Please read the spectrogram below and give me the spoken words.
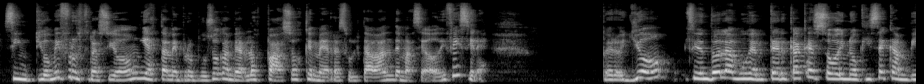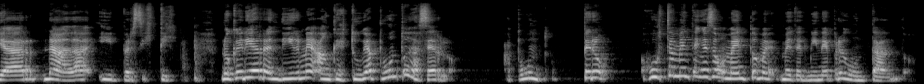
sintió mi frustración y hasta me propuso cambiar los pasos que me resultaban demasiado difíciles. Pero yo, siendo la mujer terca que soy, no quise cambiar nada y persistí. No quería rendirme aunque estuve a punto de hacerlo. A punto. Pero justamente en ese momento me, terminé preguntando,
